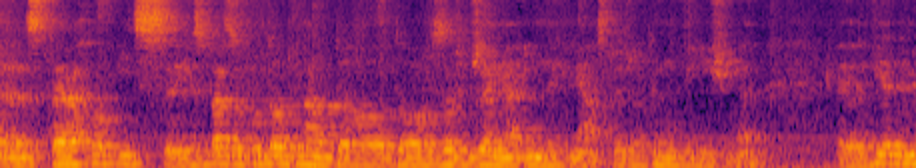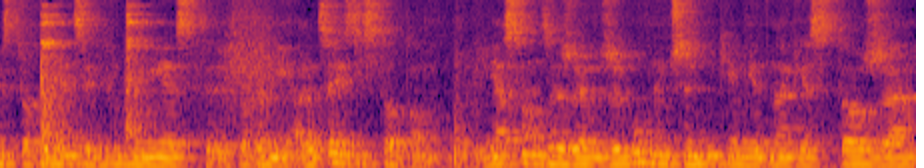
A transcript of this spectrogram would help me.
e, Starachowic jest bardzo podobna do, do zadłużenia innych miast, już o tym mówiliśmy. E, W jednym jest trochę więcej, w drugim jest e, trochę mniej, ale co jest istotą? Ja sądzę, że, że głównym czynnikiem jednak jest to, że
